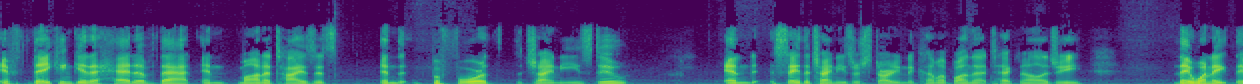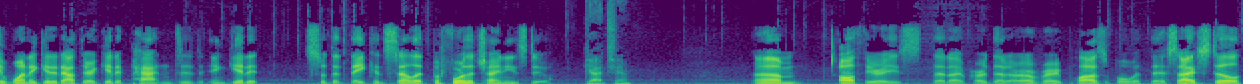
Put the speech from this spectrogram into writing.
if they can get ahead of that and monetize it and before the Chinese do, and say the Chinese are starting to come up on that technology, they want to they want to get it out there, get it patented, and get it so that they can sell it before the Chinese do. Gotcha. Um, all theories that I've heard that are very plausible with this. I still,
